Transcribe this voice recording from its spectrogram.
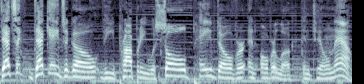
Dec- decades ago, the property was sold, paved over, and overlooked until now.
